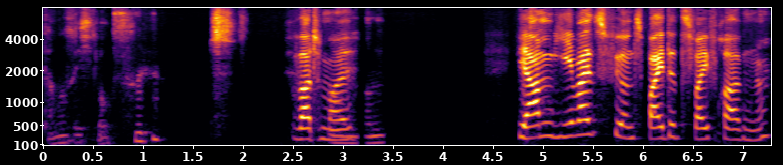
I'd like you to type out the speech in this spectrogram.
da muss ich los. Warte mal. Mann. Wir haben jeweils für uns beide zwei Fragen, ne?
